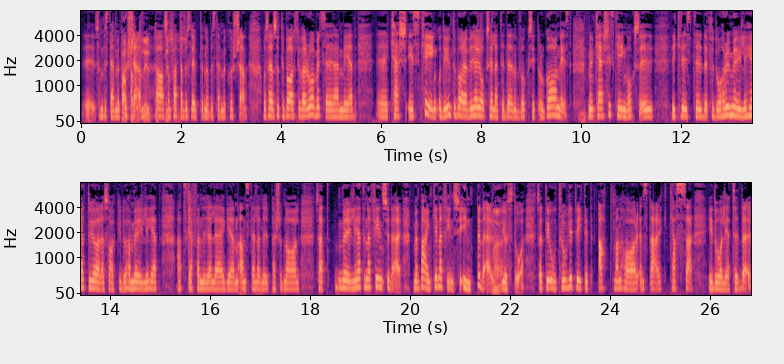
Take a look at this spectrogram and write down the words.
eh, som bestämmer Fatta kursen. Besluten, ja, som fattar besluten och bestämmer kursen. Och sen så tillbaka till vad Robert säger här med eh, cash is king och det är ju inte bara, vi har ju också hela tiden vuxit organiskt. Men cash is king också i, i kristider för då har du möjlighet att göra saker, du har möjlighet att skaffa nya lägen, anställa ny personal. Så att möjligheterna finns ju där. Men bankerna finns ju inte där Nej. just då. Så att det är otroligt viktigt att man har en stark kassa i dåliga tider.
